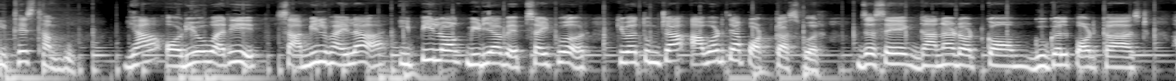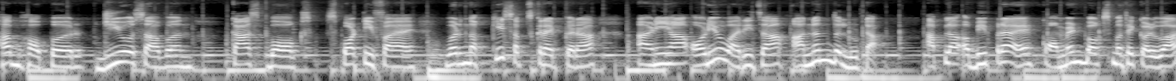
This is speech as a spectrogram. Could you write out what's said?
इथेच थांबू. ह्या ऑडिओ वारीत सामील व्हायला इपीलॉग मीडिया वेबसाईटवर किंवा तुमच्या आवडत्या पॉडकास्टवर जसे Gaana dot com Google podcast Hubhopper JioSaavn Castbox Spotify वर नक्की सबस्क्राईब करा आणि या ऑडिओ वारीचा आनंद लुटा. आपला अभिप्राय कॉमेंट बॉक्समध्ये कळवा.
